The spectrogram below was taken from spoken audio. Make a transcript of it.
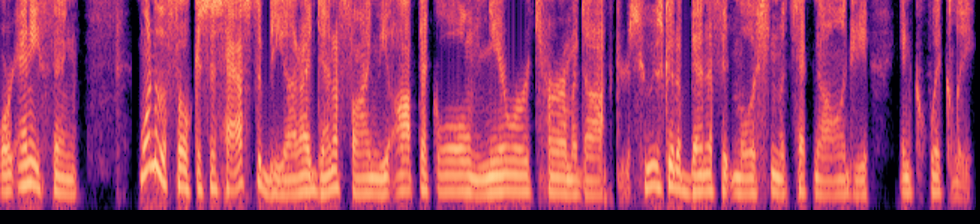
or anything, one of the focuses has to be on identifying the optical nearer term adopters. Who's going to benefit most from the technology and quickly?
